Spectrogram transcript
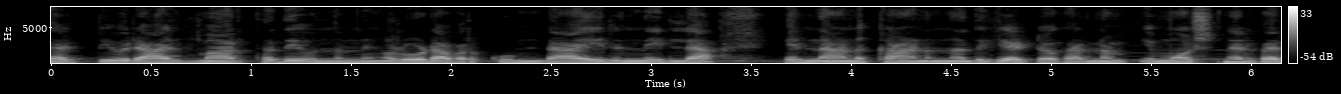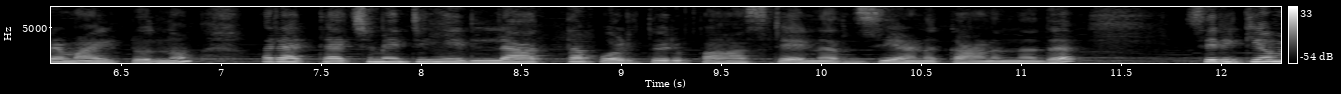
തട്ടി ഒരു ആത്മാർത്ഥതയൊന്നും നിങ്ങളോട് അവർക്ക് ഉണ്ടായിരുന്നില്ല എന്നാണ് കാണുന്നത് കേട്ടോ. കാരണം ഇമോഷണൽ പരമായിട്ടൊന്നും ഒരു അറ്റാച്ച്മെന്റിങ് ഇല്ലാത്ത പോലത്തെ ഒരു പാസ്റ്റ് എനർജിയാണ് കാണുന്നത്. ശരിക്കും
